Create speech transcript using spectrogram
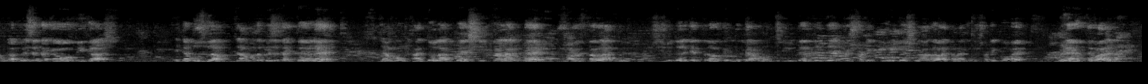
আমরা বেঁচে থাকা ও বিকাশ। এটা বুঝলাম যে আমাদের বেঁচে থাকতে হলে যেমন খাদ্য লাগবে, শিক্ষা লাগবে সংস্থান লাগবে। শিশুদের ক্ষেত্রেও কিন্তু তেমন। শিশুদের যদি একটা সঠিক পরিবেশ না দেওয়া হয়, তারা কিন্তু সঠিকভাবে বেড়ে উঠতে পারে না।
